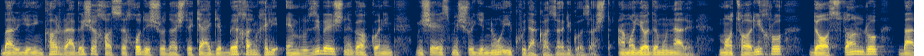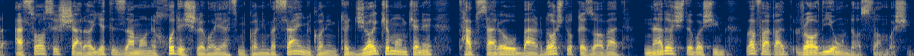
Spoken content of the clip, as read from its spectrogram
برای این کار روش خاص خودش رو داشته که اگه بخوایم خیلی امروزی بهش نگاه کنیم میشه اسمش رو یه نوعی کودک آزاری گذاشت. اما یادمون نره ما تاریخ رو داستان رو بر اساس شرایط زمان خودش روایت می‌کنیم و سعی می‌کنیم تا جایی که ممکنه تبصره و برداشت و قضاوت نداشته باشیم و فقط راوی اون داستان باشیم.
